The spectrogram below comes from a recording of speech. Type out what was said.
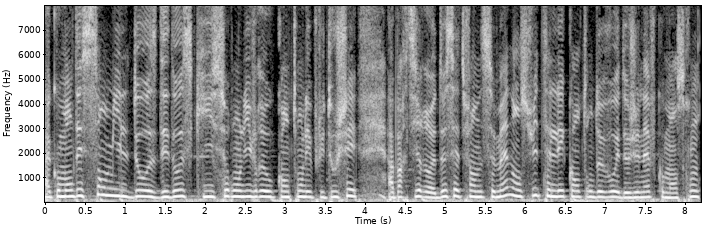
a commandé 100 000 doses, des doses qui seront livrées aux cantons les plus touchés à partir de cette fin de semaine. Ensuite, les cantons de Vaud et de Genève commenceront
